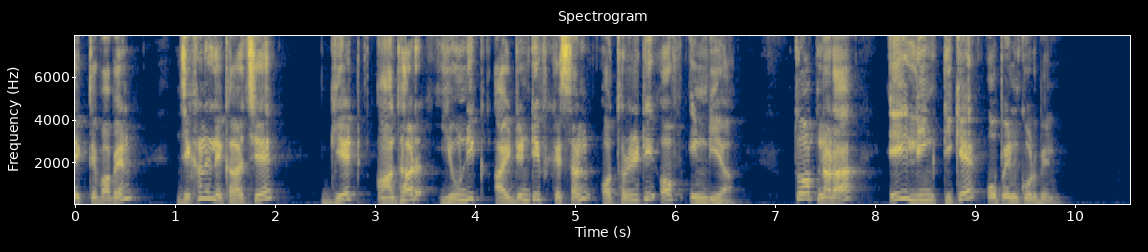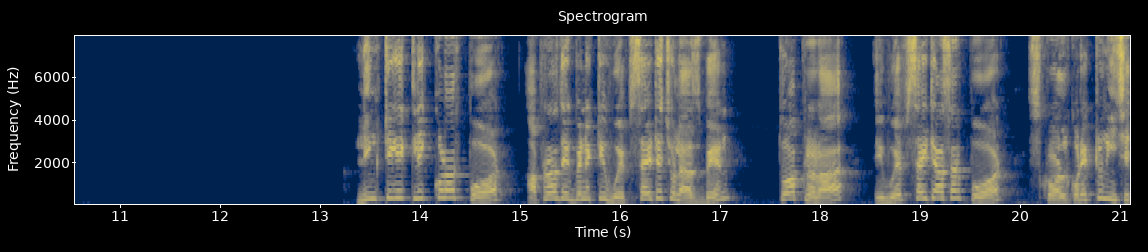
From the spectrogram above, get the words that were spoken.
দেখতে পাবেন, যেখানে লেখা আছে, get Aadhaar unique identification authority of India. তো আপনারা এই লিঙ্কটিকে ওপেন করবেন। লিঙ্কটিকে ক্লিক করার পর আপনারা দেখবেন একটি ওয়েবসাইটে চলে আসবেন। তো আপনারা এই ওয়েবসাইটে আসার পর স্ক্রল করে একটু নিচে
